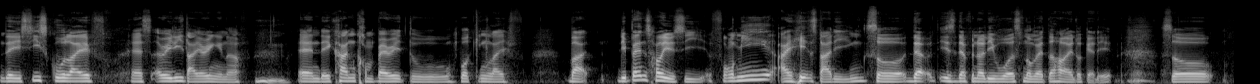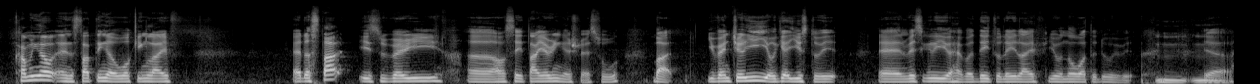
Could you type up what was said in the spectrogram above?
they see school life as already tiring enough Mm. and they can't compare it to working life. But depends how you see it. For me, I hate studying, so that is definitely worse no matter how I look at it. Right. So coming out and starting a working life at the start is very uh, I'll say tiring and stressful, but eventually you'll get used to it. And basically, you have a day to day life. You'll know what to do with it. Mm, mm. Yeah.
